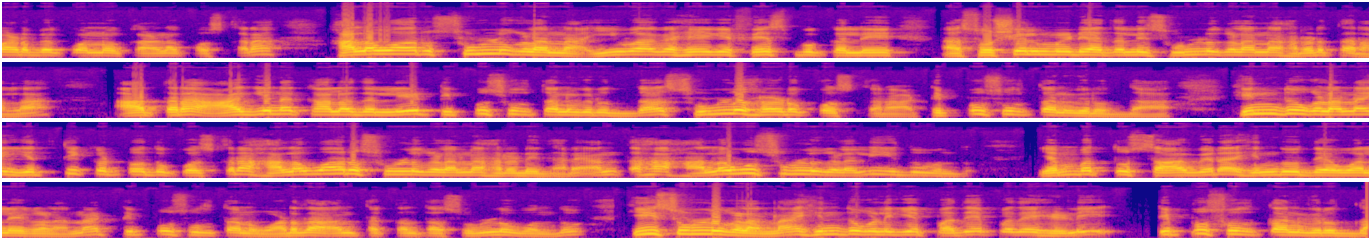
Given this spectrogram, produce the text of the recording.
ಮಾಡಬೇಕು ಅನ್ನೋ ಕಾರಣಕ್ಕೋಸ್ಕರ ಹಲವಾರು ಸುಳ್ಳುಗಳನ್ನ, ಇವಾಗ ಹೇಗೆ ಫೇಸ್ಬುಕ್ ಅಲ್ಲಿ ಸೋಷಿಯಲ್ ಮೀಡಿಯಾದಲ್ಲಿ ಸುಳ್ಳುಗಳನ್ನ ಹರಡ್ತಾರಲ್ಲ ಆ ತರ ಆಗಿನ ಕಾಲದಲ್ಲಿ ಟಿಪ್ಪು ಸುಲ್ತಾನ್ ವಿರುದ್ಧ ಸುಳ್ಳು ಹರಡೋಕ್ಕೋಸ್ಕರ, ಟಿಪ್ಪು ಸುಲ್ತಾನ್ ವಿರುದ್ಧ ಹಿಂದೂಗಳನ್ನ ಎತ್ತಿ ಕಟ್ಟೋದಕ್ಕೋಸ್ಕರ ಹಲವಾರು ಸುಳ್ಳುಗಳನ್ನ ಹರಡಿದ್ದಾರೆ. ಅಂತಹ ಹಲವು ಸುಳ್ಳುಗಳಲ್ಲಿ ಇದು ಒಂದು. ಎಂಬತ್ತು ಸಾವಿರ ಹಿಂದೂ ದೇವಾಲಯಗಳನ್ನ ಟಿಪ್ಪು ಸುಲ್ತಾನ್ ಒಡೆದ ಅಂತಕ್ಕಂಥ ಸುಳ್ಳು ಒಂದು. ಈ ಸುಳ್ಳುಗಳನ್ನ ಹಿಂದೂಗಳಿಗೆ ಪದೇ ಪದೇ ಹೇಳಿ ಟಿಪ್ಪು ಸುಲ್ತಾನ್ ವಿರುದ್ಧ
